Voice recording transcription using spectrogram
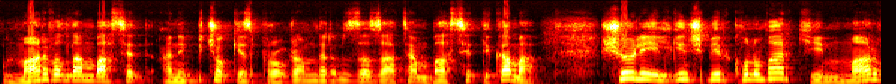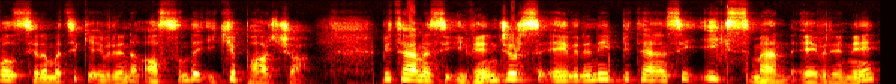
Marvel'dan bahset hani birçok kez programlarımızda zaten bahsettik ama şöyle ilginç bir konu var ki Marvel sinematik evreni aslında iki parça. Bir tanesi Avengers evreni, bir tanesi X-Men evreni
